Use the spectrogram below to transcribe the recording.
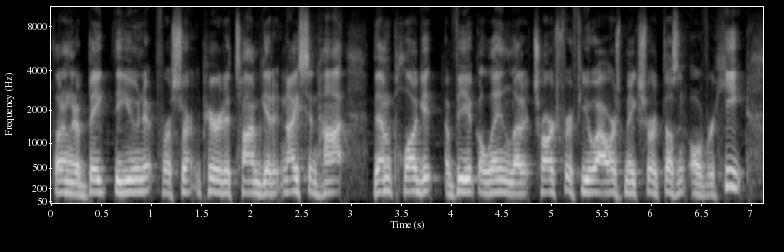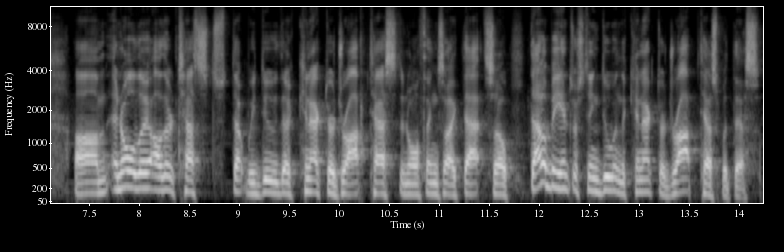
that I'm going to bake the unit for a certain period of time, get it nice and hot, then plug it, a vehicle in, let it charge for a few hours, make sure it doesn't overheat. Um, and all the other tests that we do, the connector drop test and all things like that. So that'll be interesting doing the connector drop test with this.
